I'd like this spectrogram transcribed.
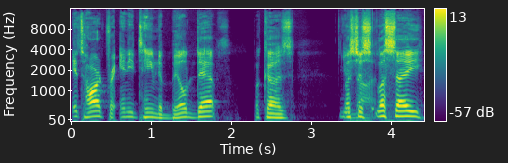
it's hard for any team to build depth because You're let's just let's say,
